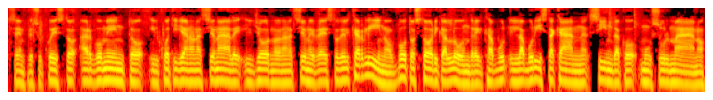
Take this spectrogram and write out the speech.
Sempre su questo argomento il quotidiano nazionale, il giorno della nazione, il resto del Carlino, voto storico a Londra, il, cabu- il laburista Khan, sindaco musulmano.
